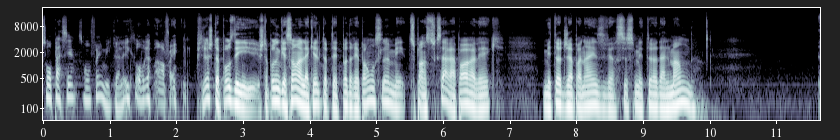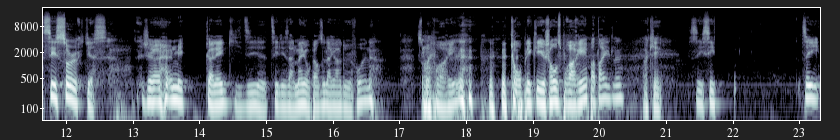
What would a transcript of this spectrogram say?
sont patients, ils sont fins, mes collègues, ils sont vraiment fins. Puis là, je te pose des. Je te pose une question à laquelle tu n'as peut-être pas de réponse, là, mais tu penses-tu que ça a rapport avec méthode japonaise versus méthode allemande? C'est sûr que ça- j'ai un de mes collègues qui dit euh, tu sais, les Allemands ils ont perdu la guerre deux fois. là. C'est pas pour rien. Ils compliquent les choses pour rien, peut-être. là. OK. C'est. c'est- Tu sais,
